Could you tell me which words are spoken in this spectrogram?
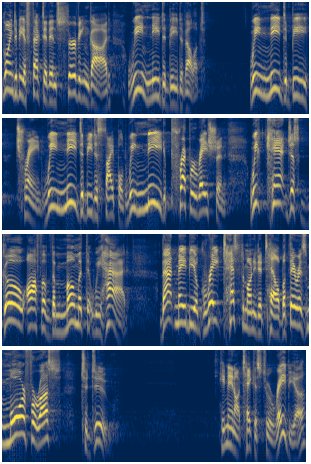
going to be effective in serving God, we need to be developed. We need to be trained. We need to be discipled. We need preparation. We can't just go off of the moment that we had. That may be a great testimony to tell, but there is more for us to do. He may not take us to Arabia,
